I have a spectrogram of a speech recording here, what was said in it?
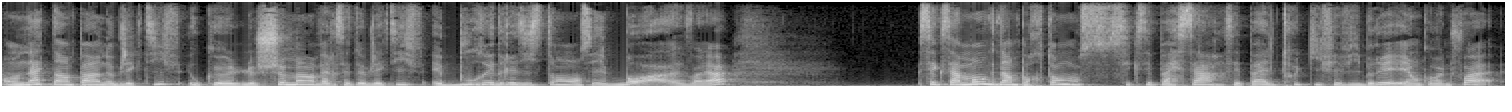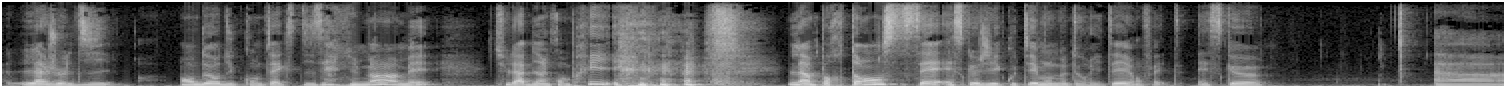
on n'atteint pas un objectif ou que le chemin vers cet objectif est bourré de résistance et bah, voilà, c'est que ça manque d'importance. C'est que c'est pas ça, c'est pas le truc qui fait vibrer. Et encore une fois, là je le dis en dehors du contexte design humain, mais tu l'as bien compris. L'importance, c'est est-ce que j'ai écouté mon autorité en fait? Est-ce que euh,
